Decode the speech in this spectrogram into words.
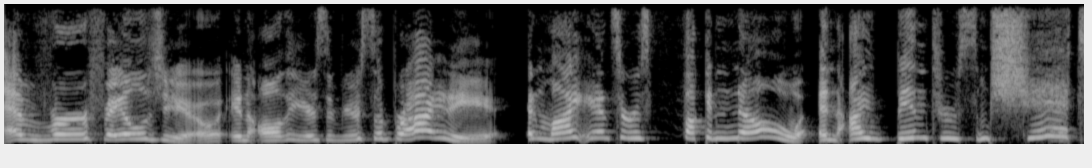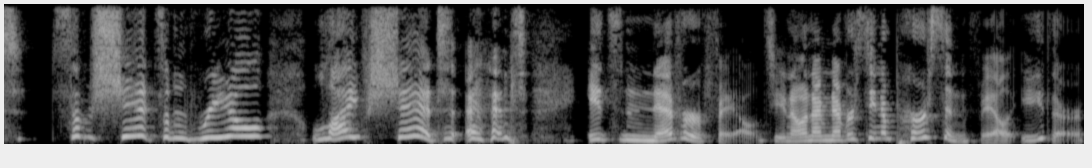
ever failed you in all the years of your sobriety? And my answer is fucking no. And I've been through some shit. some shit, some real life shit. And it's never failed, you know, and I've never seen a person fail either.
